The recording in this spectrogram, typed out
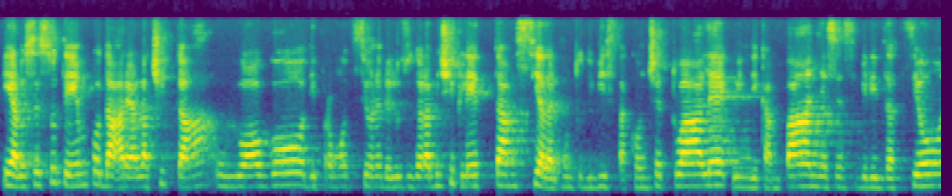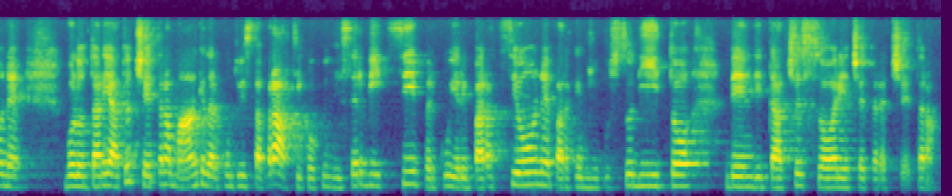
e allo stesso tempo dare alla città un luogo di promozione dell'uso della bicicletta, sia dal punto di vista concettuale, quindi campagne, sensibilizzazione, volontariato, eccetera, ma anche dal punto di vista pratico, quindi servizi, per cui riparazione, parcheggio custodito, vendita accessori, eccetera, eccetera.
